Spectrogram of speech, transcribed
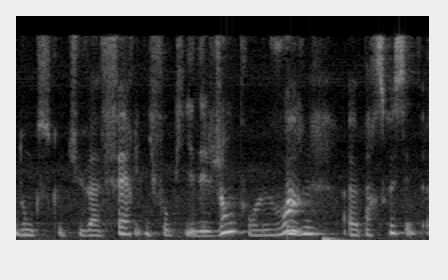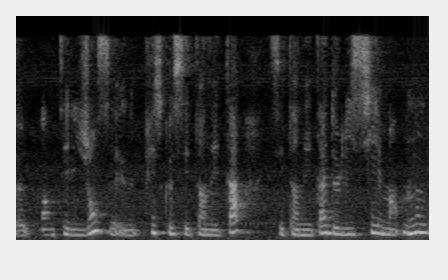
Donc, ce que tu vas faire, il faut qu'il y ait des gens pour le voir, mm-hmm. euh, parce que euh, l'intelligence, puisque c'est un état, c'est un état de l'ici et maintenant.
